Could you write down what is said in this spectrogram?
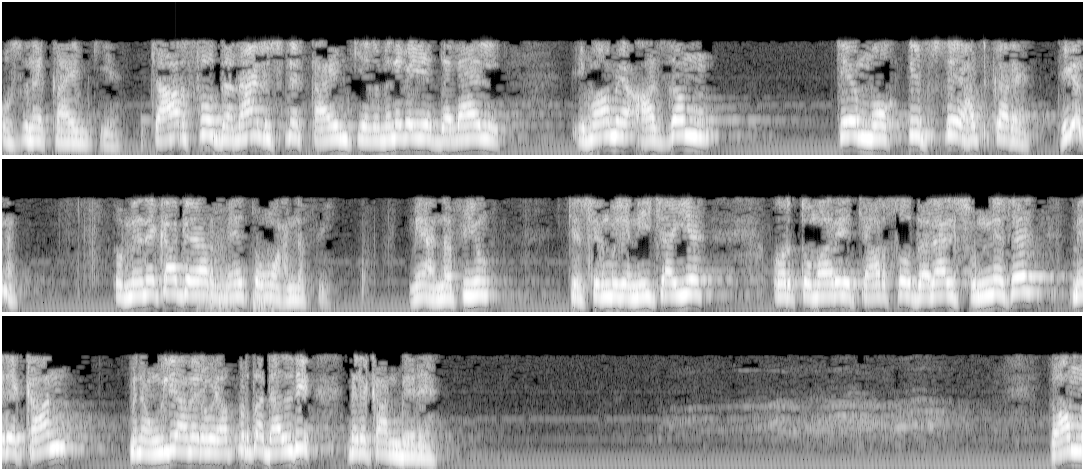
اس نے قائم کیے۔ چار سو دلائل اس نے قائم کیے۔ تو میں نے کہا یہ دلائل امام اعظم کے موقف سے ہٹ کر ہیں۔ ٹھیک ہے نا؟ تو میں نے کہا کہ یار میں تو ہوں حنفی۔ میں حنفی ہوں۔ کیسٹ مجھے نہیں چاہیے۔ اور تمہارے چار سو دلائل سننے سے میرے کان، میں نے انگلیاں میرے کو یاد پڑتا، ڈال دی، میرے کان بے رہے ہیں۔ تو ہم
